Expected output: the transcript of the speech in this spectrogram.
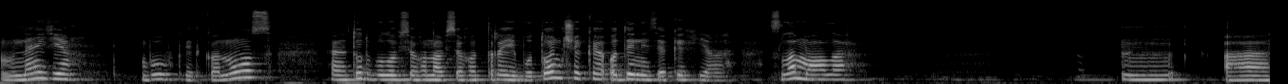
В неї був квітконос. Е, Тут було всього-навсього три бутончики, один із яких я зламала. А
